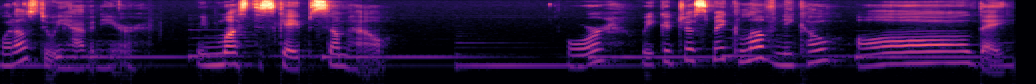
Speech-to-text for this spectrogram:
What else do we have in here? We must escape somehow. Or we could just make love, Nico, all day.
